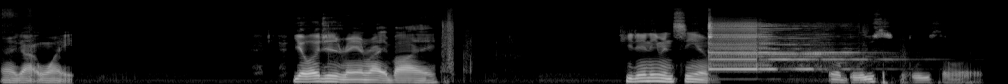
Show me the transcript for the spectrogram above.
I got white. Yellow just ran right by. He didn't even see him. Oh, blue, blue saw it.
